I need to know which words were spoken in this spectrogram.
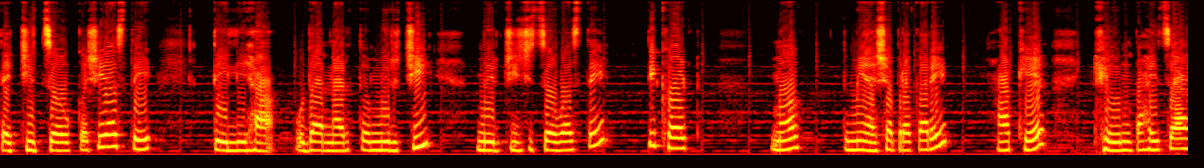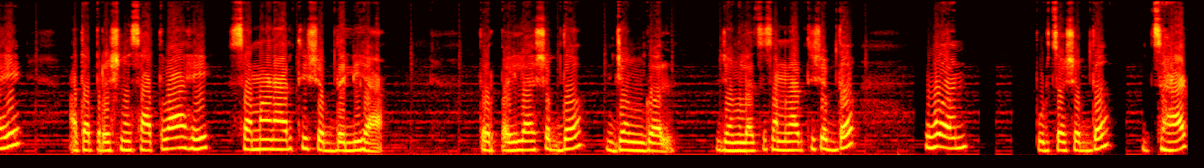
त्याची चव कशी असते? ते लिहा उदाहरणार्थ मिरची मिरचीची चव असते तिखट. मग तुम्ही अशा प्रकारे हा खेळ खेळून पाहायचा आहे. आता प्रश्न सातवा आहे समानार्थी शब्द लिहा. तर पहिला शब्द जंगल. जंगलाचा समानार्थी शब्द वन. पुढचा शब्द झाड.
